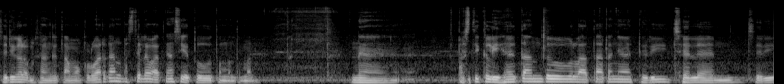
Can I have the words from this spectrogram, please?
Jadi kalau misalnya kita mau keluar kan pasti lewatnya situ teman-teman nah pasti kelihatan tuh latarnya dari jalan. Jadi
